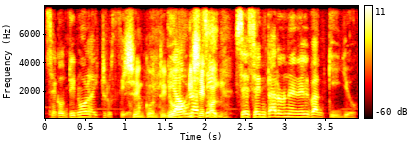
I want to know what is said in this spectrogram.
se continuó la instrucción. Se continuó y aún y se así, con- se sentaron en el banquillo.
